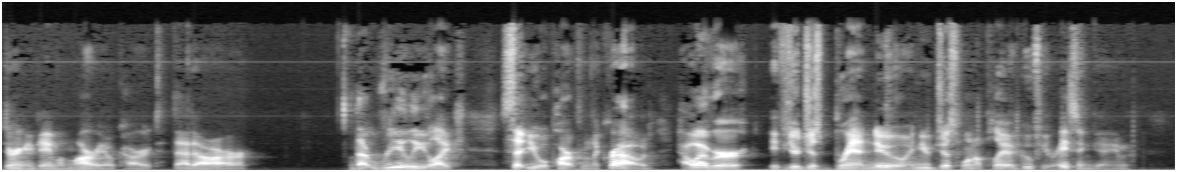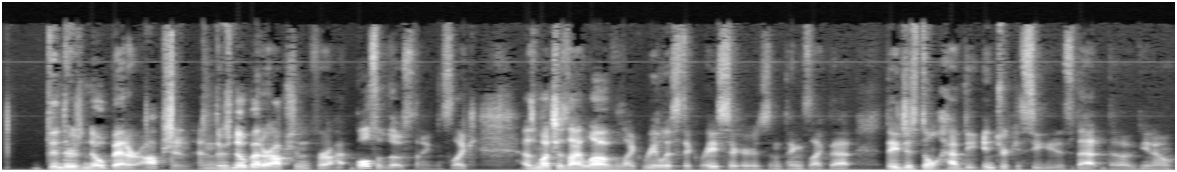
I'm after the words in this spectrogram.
during a game of Mario Kart that are that really like set you apart from the crowd. However, if you're just brand new and you just want to play a goofy racing game, then there's no better option. And there's no better option for uh, both of those things. Like, as much as I love like realistic racers and things like that, they just don't have the intricacies that the, you know,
